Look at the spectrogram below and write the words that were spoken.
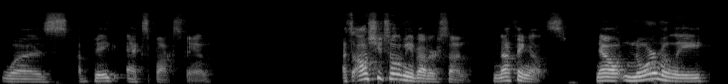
was a big Xbox fan. That's all she told me about her son. Nothing else. Now, normally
